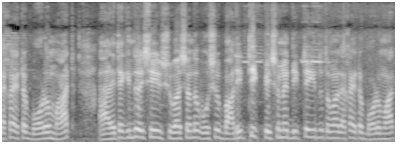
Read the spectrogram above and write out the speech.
দেখো একটা বড় মাঠ, আর এটা কিন্তু সেই সুভাষচন্দ্র বসুর বাড়ির ঠিক পেছনের দিকটাই কিন্তু তোমরা দেখো একটা বড় মাঠ।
